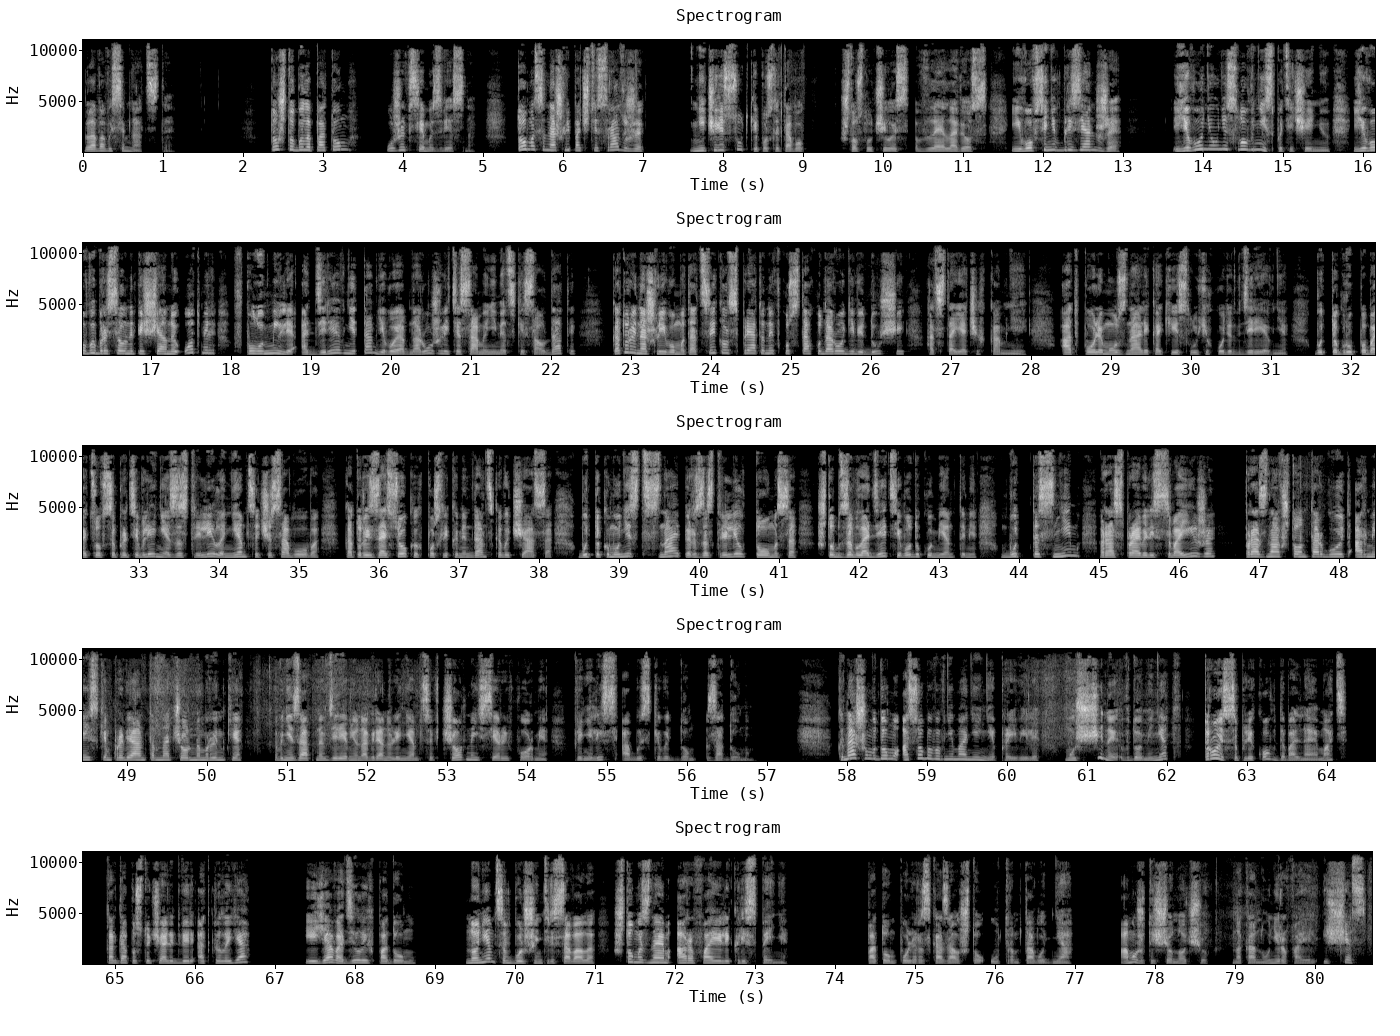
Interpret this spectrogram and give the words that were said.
Глава 18. То, что было потом, уже всем известно. Томаса нашли почти сразу же, не через сутки после того, что случилось в Ле-Лавес, и вовсе не вблизи Анже. Его не унесло вниз по течению, его выбросило на песчаную отмель в полумиле от деревни, там его и обнаружили те самые немецкие солдаты, которые нашли его мотоцикл, спрятанный в кустах у дороги, ведущей от стоячих камней. От поля мы узнали, какие слухи ходят в деревне, будто группа бойцов сопротивления застрелила немца-часового, который засек их после комендантского часа, будто коммунист-снайпер застрелил Томаса, чтобы завладеть его документами, будто с ним расправились свои же, прознав, что он торгует армейским провиантом на черном рынке, Внезапно в деревню нагрянули немцы в черной и серой форме, принялись обыскивать дом за домом. К нашему дому особого внимания не проявили. Мужчины в доме нет, трое сопляков да больная мать. Когда постучали, дверь открыла я, и я водила их по дому. Но немцев больше интересовало, что мы знаем о Рафаэле Криспене. Потом Поль рассказал, что утром того дня а может, еще ночью, накануне Рафаэль исчез.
